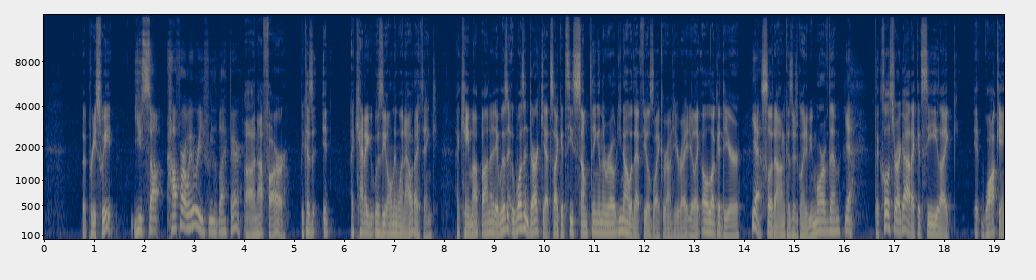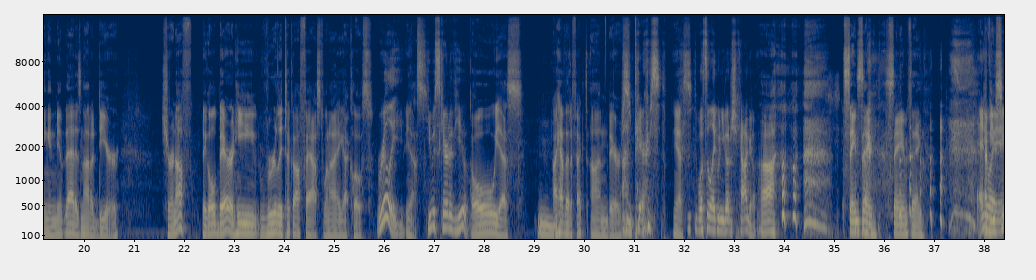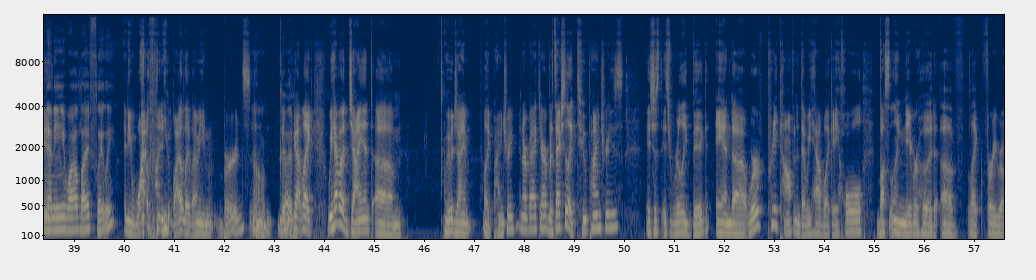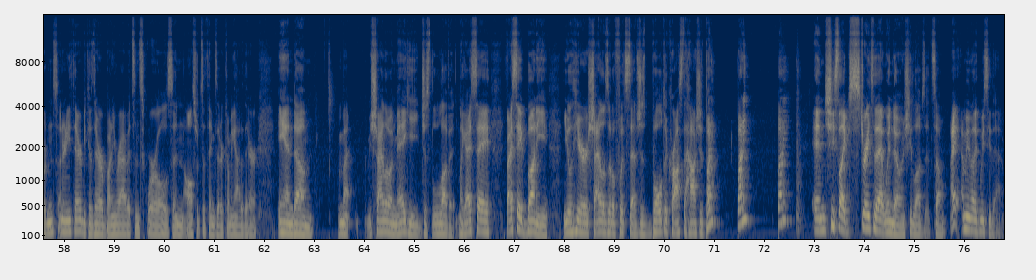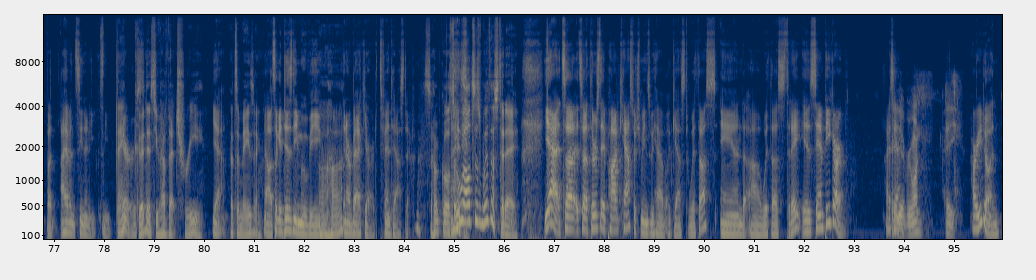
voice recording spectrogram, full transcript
but pretty sweet. You saw how far away were you from the black bear? Uh, not far because it. I kind of was the only one out. I think I came up on it. It wasn't. It wasn't dark yet, so I could see something in the road. You know what that feels like around here, right? You're like, oh look, a deer. Yeah. Slow down because there's going to be more of them. Yeah. The closer I got, I could see like it walking, and that is not a deer. Sure enough, big old bear, and he really took off fast when I got close. Really? Yes. He was scared of you. Oh yes. Hmm. I have that effect on bears. On bears. yes. What's it like when you go to Chicago? Ah, same thing. Same thing. Anyway, Have you seen any wildlife lately? any wild any wildlife? I mean birds and Oh, we've got like we have a giant um we have a giant like pine tree in our backyard but it's actually like two pine trees. It's just it's really big and uh, we're pretty confident that we have like a whole bustling neighborhood of like furry rodents underneath there because there are bunny rabbits and squirrels and all sorts of things that are coming out of there. And um my Shiloh and Maggie just love it. Like I say, if I say bunny, you'll hear Shiloh's little footsteps just bolt across the house. She's bunny, bunny, bunny, and she's like straight to that window, and she loves it. So I, I mean, like we see that, but I haven't seen any any Thank bears. goodness you have that tree. Yeah. That's amazing. No, it's like a Disney movie Uh-huh. in our backyard. It's fantastic. So cool. So who else is with us today? Yeah, it's a it's a Thursday podcast, which means we have a guest with us, and uh, with us today is Sam Picard. Hi, Sam. Hey everyone. Hey. How are you doing?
